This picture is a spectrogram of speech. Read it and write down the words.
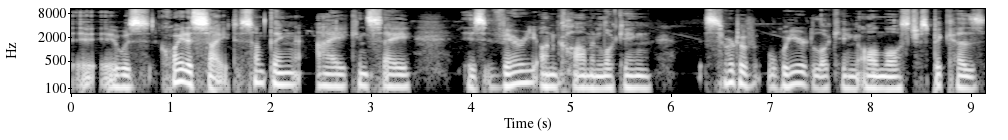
it, was quite a sight. Something I can say is very uncommon looking, sort of weird looking almost, just because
